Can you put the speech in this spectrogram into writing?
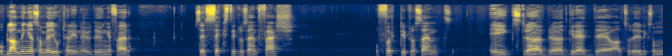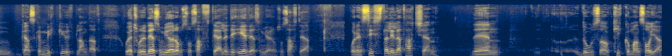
Och blandningen som jag gjort här inne nu, det är ungefär säg 60% färs och 40 ägg, ströbröd, grädde och allt. Så det är liksom ganska mycket utblandat. Och jag tror det är det som gör dem så saftiga, eller det är det som gör dem så saftiga. Och den sista lilla touchen, det är en dos av Kikkoman-soja.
